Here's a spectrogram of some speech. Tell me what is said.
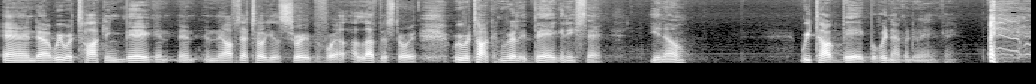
And uh, we were talking big in, in, in, the office. I told you the story before. I love the story. We were talking really big, and he said, You know, we talk big, but we're not going to do anything.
